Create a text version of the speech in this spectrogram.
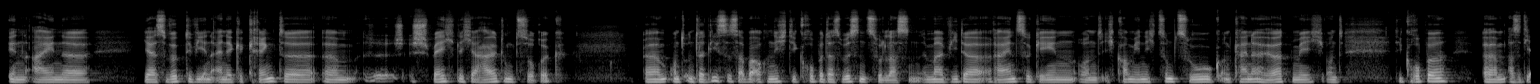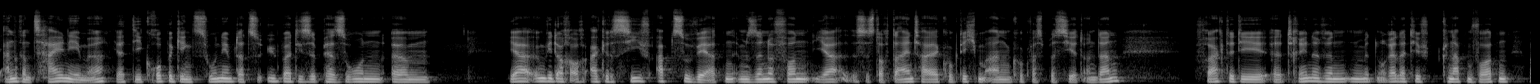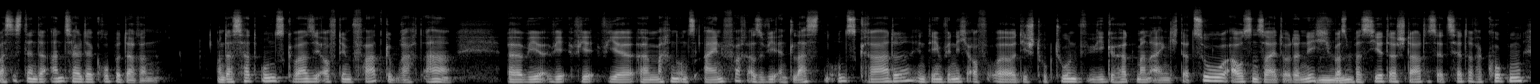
in eine, ja, es wirkte wie in eine gekränkte, ähm, schwächliche Haltung zurück ähm, und unterließ es aber auch nicht, die Gruppe das wissen zu lassen, immer wieder reinzugehen und ich komme hier nicht zum Zug und keiner hört mich. Und die Gruppe, ähm, also die anderen Teilnehmer, ja, die Gruppe ging zunehmend dazu über, diese Person ähm, ja, irgendwie doch auch aggressiv abzuwerten im Sinne von, ja, es ist doch dein Teil, guck dich mal an, guck, was passiert. Und dann fragte die äh, Trainerin mit relativ knappen Worten, was ist denn der Anteil der Gruppe daran? Und das hat uns quasi auf den Pfad gebracht, ah, äh, wir, wir, wir, wir äh, machen uns einfach, also wir entlasten uns gerade, indem wir nicht auf äh, die Strukturen, wie gehört man eigentlich dazu, Außenseite oder nicht, mhm. was passiert da, Status etc. gucken,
